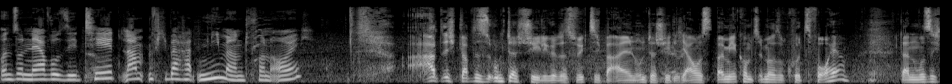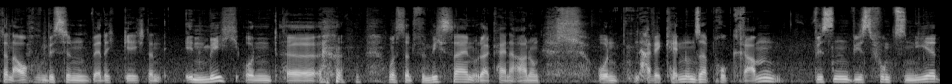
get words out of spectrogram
Und so Nervosität, Lampenfieber hat niemand von euch? Ich glaube, das ist unterschiedlich. Das wirkt sich bei allen unterschiedlich aus. Bei mir kommt es immer so kurz vorher. Dann muss ich dann auch ein bisschen, werde ich, gehe ich dann in mich und äh, muss dann für mich sein oder keine Ahnung. Und na, wir kennen unser Programm, wissen, wie es funktioniert,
